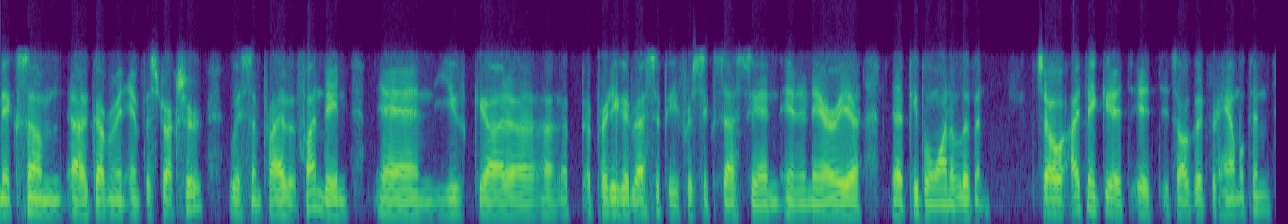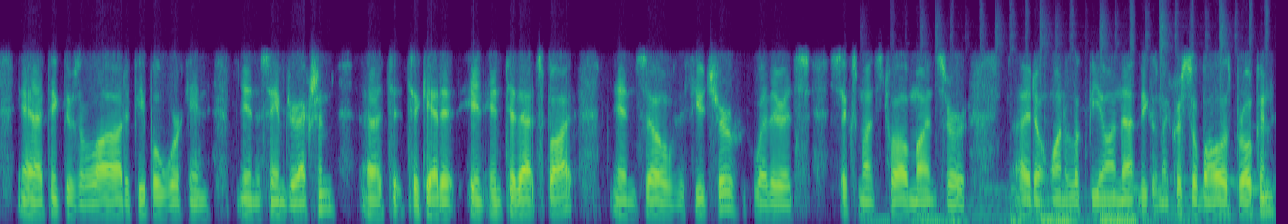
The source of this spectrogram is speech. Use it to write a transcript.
mix some uh, government infrastructure with some private funding, and you've got a, a, a pretty good recipe for success in, in an area that people want to live in. So I think it, it, it's all good for Hamilton, and I think there's a lot of people working in the same direction uh, to, to get it in, into that spot. And so the future, whether it's six months, 12 months, or I don't want to look beyond that because my crystal ball is broken,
